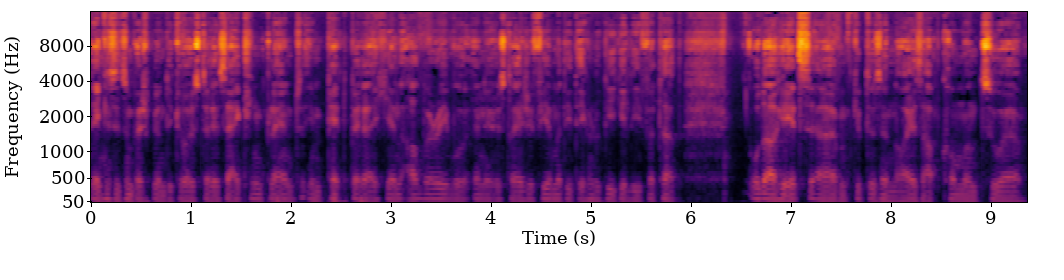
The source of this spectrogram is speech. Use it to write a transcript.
Denken Sie zum Beispiel an die größte Recycling Plant im PET-Bereich in Albury, wo eine österreichische Firma die Technologie geliefert hat. Oder auch jetzt ähm, gibt es ein neues Abkommen zur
